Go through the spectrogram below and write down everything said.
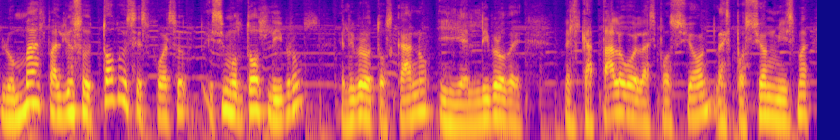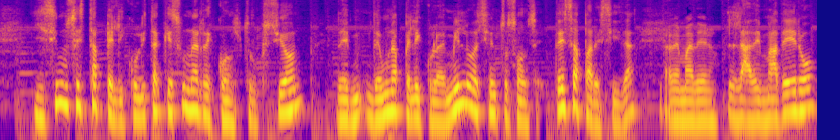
lo más valioso de todo ese esfuerzo. Hicimos dos libros, el libro de Toscano y el libro de, del catálogo de la exposición, la exposición misma. Y hicimos esta peliculita que es una reconstrucción de, de, una película de 1911 desaparecida. La de Madero. La de Madero,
